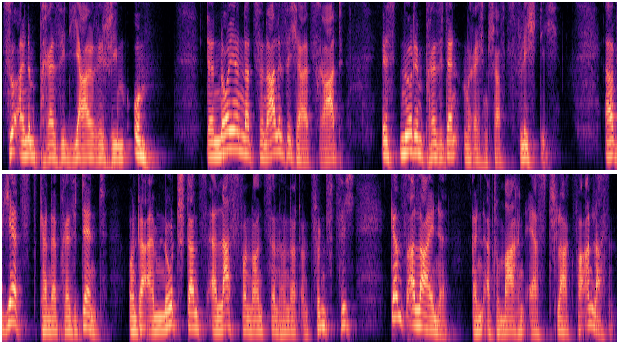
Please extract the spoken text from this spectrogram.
zu einem Präsidialregime um. Der neue Nationale Sicherheitsrat ist nur dem Präsidenten rechenschaftspflichtig. Ab jetzt kann der Präsident unter einem Notstandserlass von 1950 ganz alleine einen atomaren Erstschlag veranlassen.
